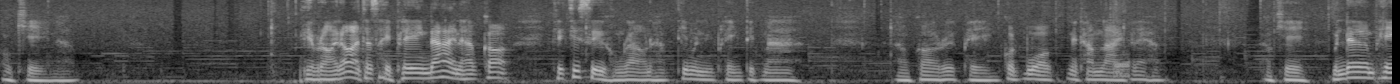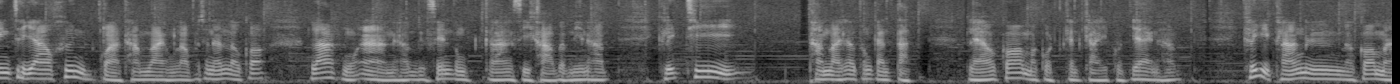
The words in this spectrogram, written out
โอเคนะครับ เรียบร้อยแล้วอาจจะใส่เพลงได้นะครับ ก็คลิกที่สื่อของเรานะครับ ที่มันมีเพลงติดมาแล้วก็เลือกเพลงกดบวกในไทม์ไลน์ก็ได้ครับ โอเค เหมือนเดิมเพลงจะยาวขึ้นกว่าไทม์ไลน์ของเรา เพราะฉะนั้นเราก็ลากหัวอ่านนะครับหรือเส้นตรงกลางสีขาวแบบนี้นะครับ คลิกที่ไทม์ไลน์ที่เราต้องการตัด แล้วก็มากดกันไกรกดแยกนะครับ คลิกอีกครั้งหนึ่งแล้วก็มา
